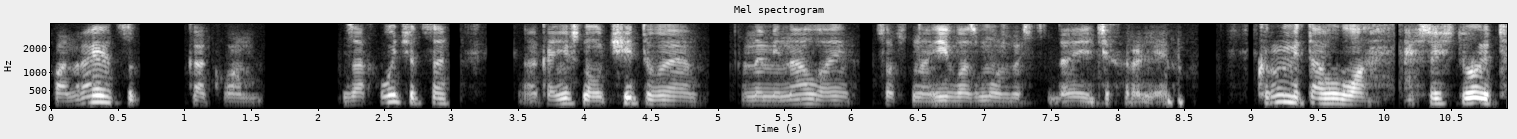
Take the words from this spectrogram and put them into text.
понравится, как вам захочется. А, конечно, учитывая номиналы, собственно, и возможности да, этих реле. Кроме того, существует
